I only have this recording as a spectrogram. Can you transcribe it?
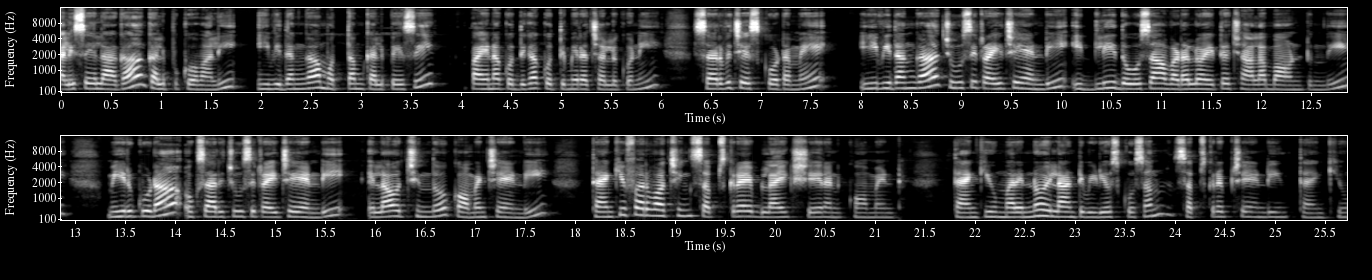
కలిసేలాగా కలుపుకోవాలి. ఈ విధంగా మొత్తం కలిపేసి పైన కొద్దిగా కొత్తిమీర చల్లుకొని సర్వ్ చేసుకోవటమే ఈ విధంగా చూసి ట్రై చేయండి. ఇడ్లీ దోశ వడలో అయితే చాలా బాగుంటుంది. మీరు కూడా ఒకసారి చూసి ట్రై చేయండి. ఎలా వచ్చిందో కామెంట్ చేయండి. Thank you for watching subscribe like share and comment thank you మరెన్నో ఇలాంటి వీడియోస్ కోసం సబ్స్క్రైబ్ చేయండి. థ్యాంక్ యూ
